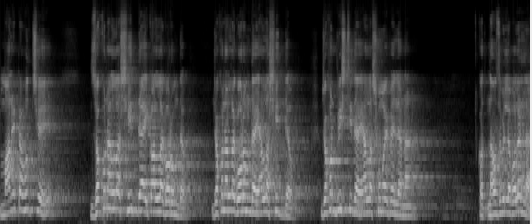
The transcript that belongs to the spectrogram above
মানেটা হচ্ছে, যখন আল্লাহ শীত দেয় আল্লাহ গরম দাও। যখন আল্লাহ গরম দেয়, আল্লাহ শীত দাও। যখন বৃষ্টি দেয়, আল্লাহ সময় পাইলে না। নাওজবিল্লা বলেন না?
